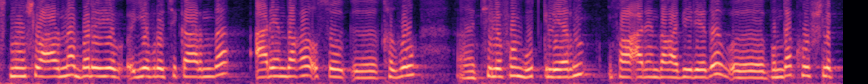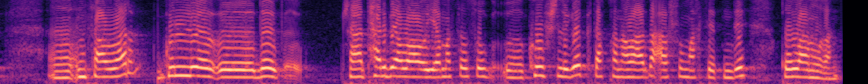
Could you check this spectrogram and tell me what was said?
тұтынушыларына бір ев- евро тикарында арендаға осы қызыл телефон будкілерін мысалы арендаға береді. Бұнда көпшілік инсанлар гүлдерді жаңа тәрбиелау я болмаса сол көпшілігі кітапханаларды ашу мақсатында қолданылған.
